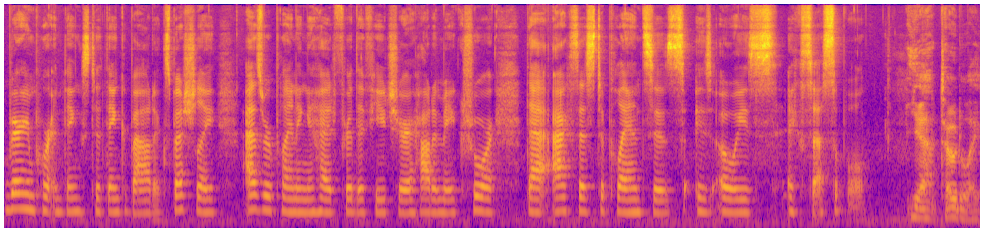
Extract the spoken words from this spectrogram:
very important things to think about, especially as we're planning ahead for the future, how to make sure that access to plants is is always accessible. Yeah, totally.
